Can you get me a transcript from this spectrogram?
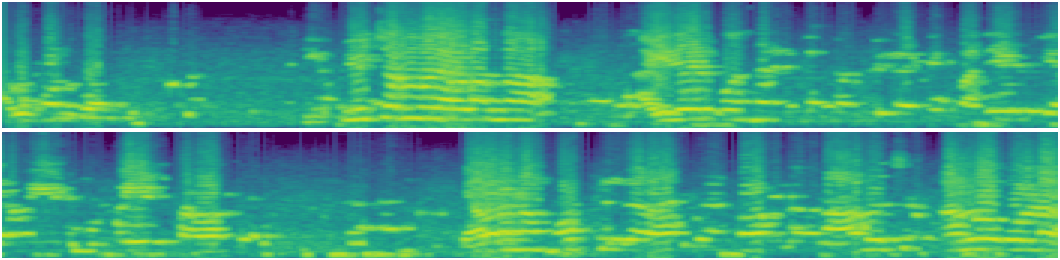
రూపొందుతుంది ఈ ఫ్యూచర్లో ఎవరన్నా ఐదేళ్ళు కోసం ఇన్కమ్ కంట్రీ కాబట్టి పదిహేడు ఇరవై ఏడు ముప్పై ఏడు తర్వాత ఎవరైనా ముఖ్యంగా రాజకీయ బాగుంటుందన్న ఆలోచన కల్లో కూడా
